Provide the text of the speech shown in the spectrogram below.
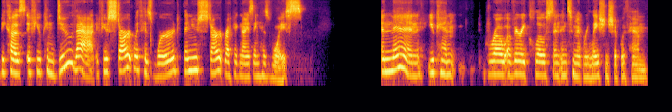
Because if you can do that, if you start with his word, then you start recognizing his voice. And then you can grow a very close and intimate relationship with him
